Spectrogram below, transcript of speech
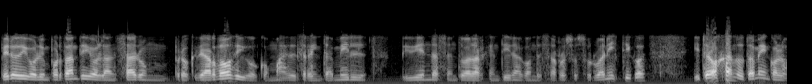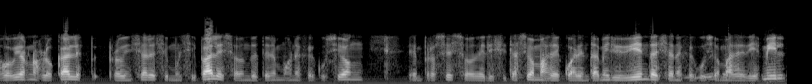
pero digo, lo importante es lanzar un Procrear 2, digo, con más de 30.000 viviendas en toda la Argentina con desarrollos urbanísticos y trabajando también con los gobiernos locales, provinciales y municipales, donde tenemos una ejecución en proceso de licitación más de 40.000 viviendas y ya en ejecución más de 10.000,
